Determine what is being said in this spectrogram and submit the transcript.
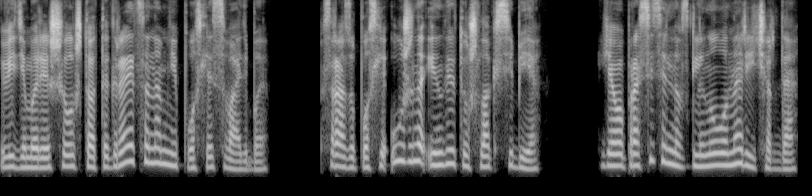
Видимо, решил, что отыграется на мне после свадьбы. Сразу после ужина Ингрид ушла к себе. Я вопросительно взглянула на Ричарда.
